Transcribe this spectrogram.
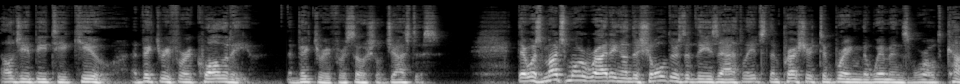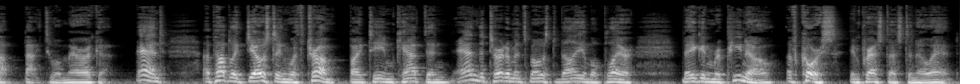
LGBTQ, a victory for equality, a victory for social justice. There was much more riding on the shoulders of these athletes than pressure to bring the Women's World Cup back to America. And a public jousting with Trump by team captain and the tournament's most valuable player, Megan Rapinoe, of course, impressed us to no end.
